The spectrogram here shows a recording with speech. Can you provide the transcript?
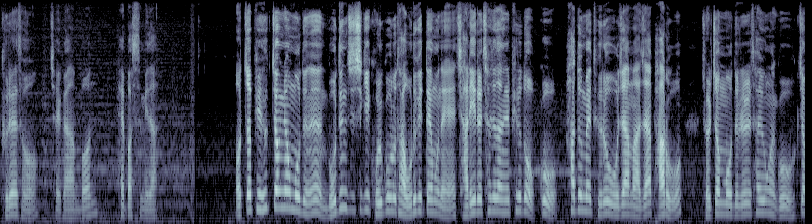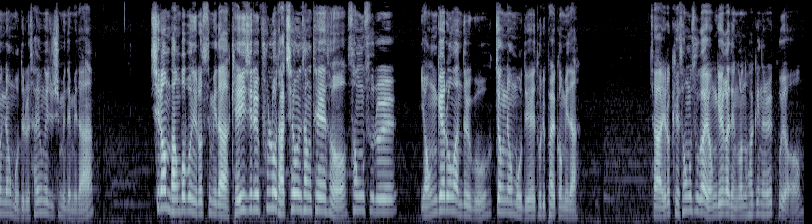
그래서 제가 한번 해봤습니다. 어차피 흑정령 모드는 모든 지식이 골고루 다 오르기 때문에 자리를 찾아다닐 필요도 없고 하둠에 들어오자마자 바로 절전 모드를 사용하고 흑정령 모드를 사용해주시면 됩니다. 실험 방법은 이렇습니다. 게이지를 풀로 다 채운 상태에서 성수를 0개로 만들고 흑정령 모드에 돌입할 겁니다. 자 이렇게 성수가 연계가 된 건 확인을 했고요.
